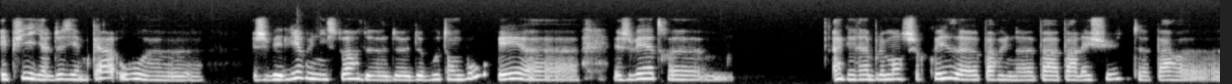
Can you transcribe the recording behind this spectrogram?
Et puis il y a le deuxième cas où je vais lire une histoire de, de, de bout en bout et euh, je vais être euh, agréablement surprise euh, par, une, par, par la chute, par, euh,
